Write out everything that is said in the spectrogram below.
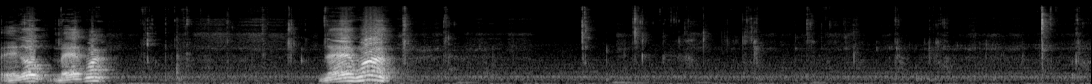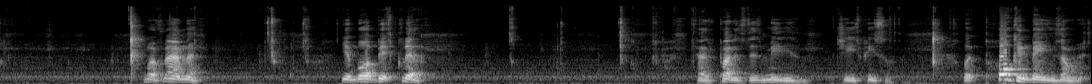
There you go. Last one. Last one. Well, family, your boy Big Cliff has punished this medium cheese pizza with pork and beans on it.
